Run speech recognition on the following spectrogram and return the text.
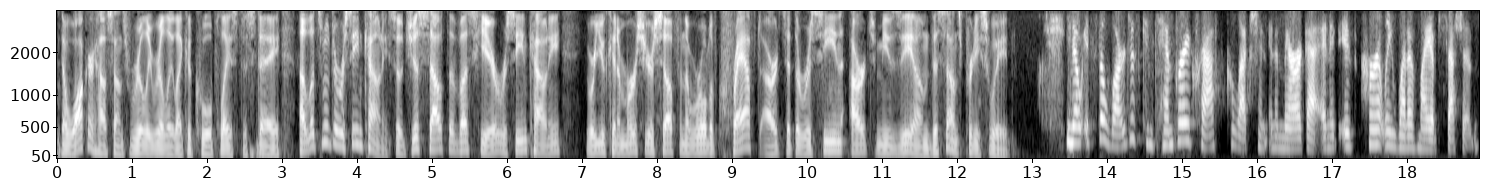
The Walker House sounds really, really like a cool place to stay. Uh, let's move to Racine County. So, just south of us here, Racine County, where you can immerse yourself in the world of craft arts at the Racine Art Museum. This sounds pretty sweet. You know, it's the largest contemporary craft collection in America, and it is currently one of my obsessions.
